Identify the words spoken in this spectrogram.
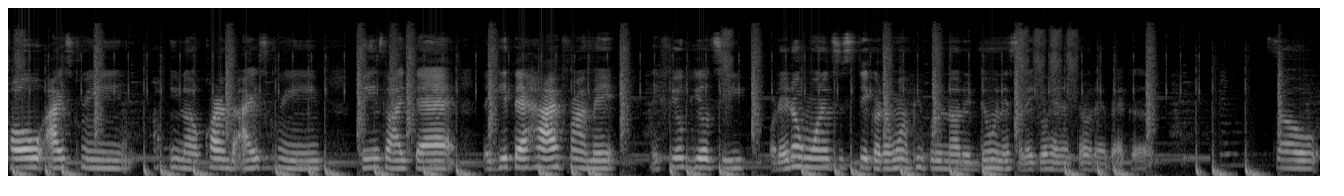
whole ice cream, you know, cartons of ice cream, things like that. They get that high from it. They feel guilty, or they don't want it to stick, or they want people to know they're doing it, so they go ahead and throw that back up. So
